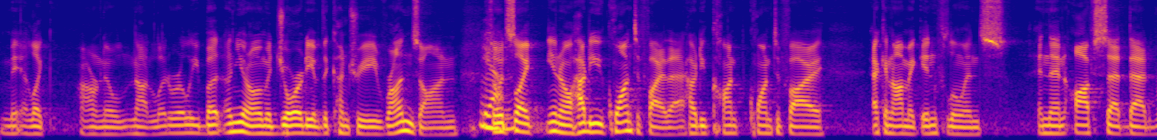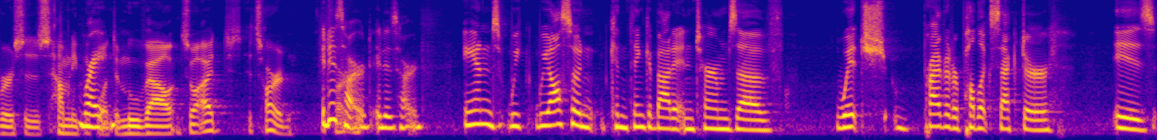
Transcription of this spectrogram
ma- like I don't know, not literally, but you know, a majority of the country runs on. So it's like, you know, how do you quantify that? How do you con- quantify economic influence and then offset that versus how many people Right. have to move out? So I, it's hard. It It's is hard. It is hard. And we we also can think about it in terms of which private or public sector is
